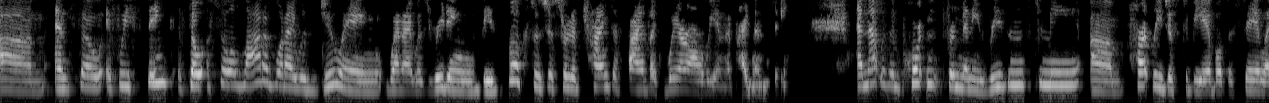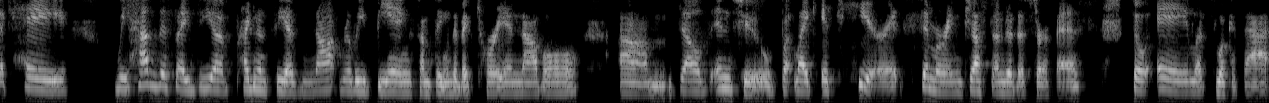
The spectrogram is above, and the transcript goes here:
Um, and so if we think so so a lot of what i was doing when i was reading these books was just sort of trying to find like where are we in the pregnancy? And that was important for many reasons to me um, partly just to be able to say like hey we have this idea of pregnancy as not really being something the Victorian novel um, delves into, but like it's here, it's simmering just under the surface. So, A, let's look at that.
